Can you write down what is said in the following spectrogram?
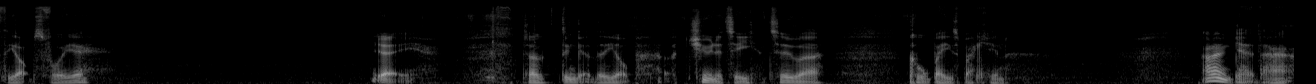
That's the ops for you. Yay. So I didn't get the opportunity to uh, call Baze back in. I don't get that.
